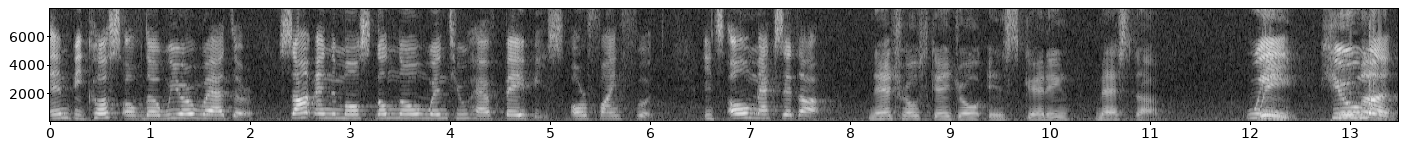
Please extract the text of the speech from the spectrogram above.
And because of the weird weather, some animals don't know when to have babies or find food. It's all mixed up. Natural schedule is getting messed up. We, human,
